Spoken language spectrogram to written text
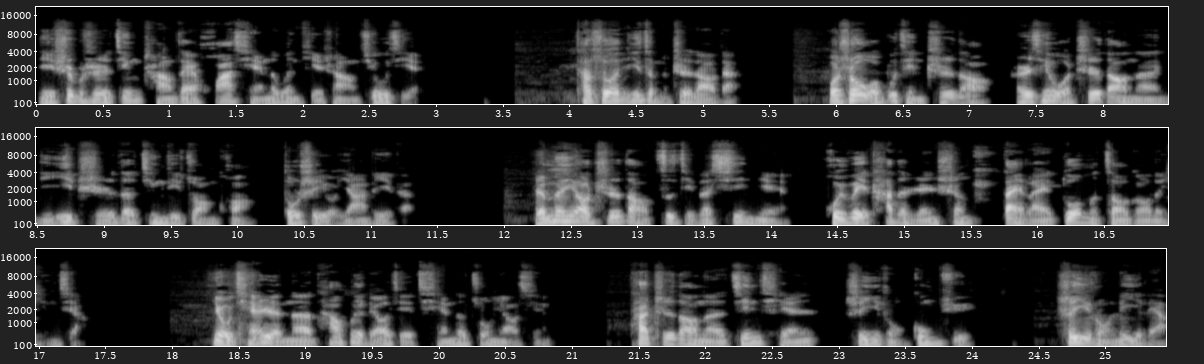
你是不是经常在花钱的问题上纠结？”他说：“你怎么知道的？”我说：“我不仅知道，而且我知道呢，你一直的经济状况都是有压力的。人们要知道自己的信念。”会为他的人生带来多么糟糕的影响？有钱人呢，他会了解钱的重要性，他知道呢，金钱是一种工具，是一种力量，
